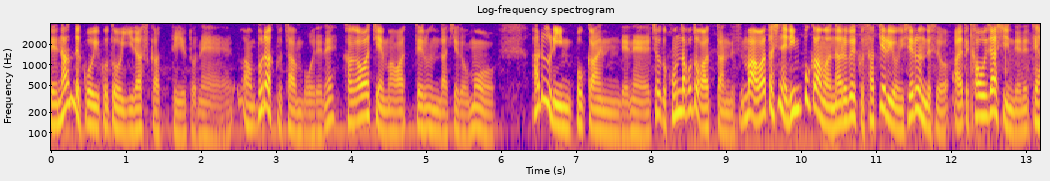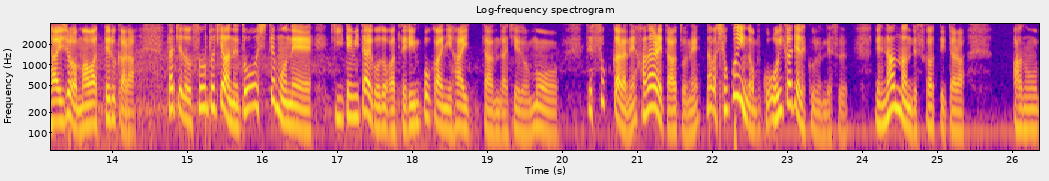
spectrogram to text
で、なんでこういうことを言い出すかっていうとね、あ部落田んぼでね、香川県回ってるんだけども、ある林保館でね、ちょっとこんなことがあったんです。まあ私ね、林保館はなるべく避けるようにしてるんですよ。あえて顔写真でね、手配所が回ってるから。だけど、その時はね、どうしてもね、聞いてみたいことがあって林保館に入ったんだけども、で、そっからね、離れた後ね、なんか職員が僕追いかけてくるんです。え、何なんですかって言ったら、あの、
